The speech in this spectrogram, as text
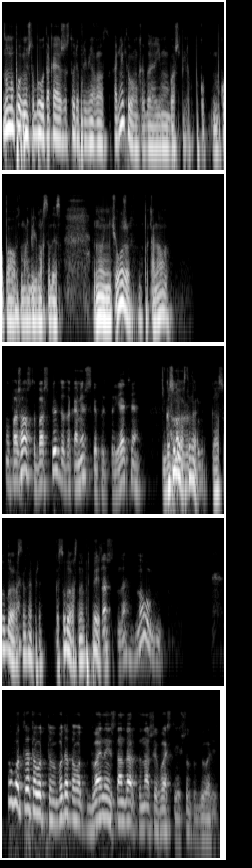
Ну, мы помним, что была такая же история примерно с Хамитовым, когда ему Башпир покупал автомобиль Мерседес. Ну, ничего же, по каналу. Ну, пожалуйста, Башспирт это коммерческое предприятие. Государственное, Оно... государственное, а? государственное предприятие. Да? Ну, ну, вот это вот, вот это вот двойные стандарты наших властей. Что тут говорить?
